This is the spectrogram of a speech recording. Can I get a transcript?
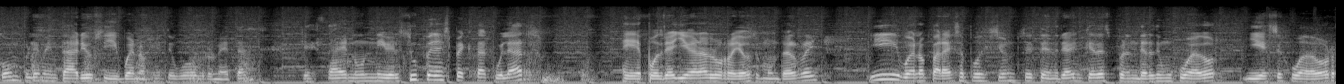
complementarios. Y bueno, gente, Hugo Bruneta, que está en un nivel súper espectacular, eh, podría llegar a los Rayos de Monterrey. Y bueno, para esa posición se tendrían que desprender de un jugador y ese jugador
